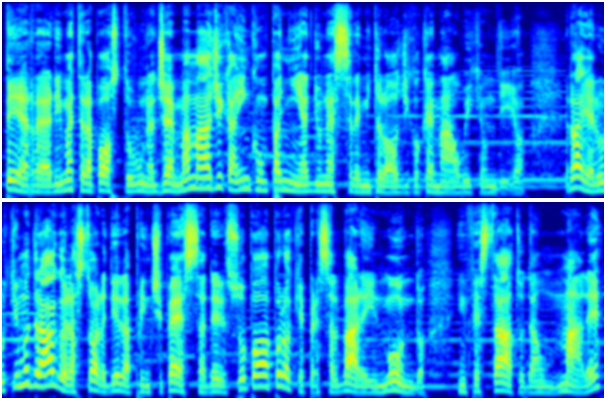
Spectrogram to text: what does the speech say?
per rimettere a posto una gemma magica in compagnia di un essere mitologico che è Maui, che è un dio. Raya l'ultimo drago è la storia della principessa del suo popolo che per salvare il mondo infestato da un male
